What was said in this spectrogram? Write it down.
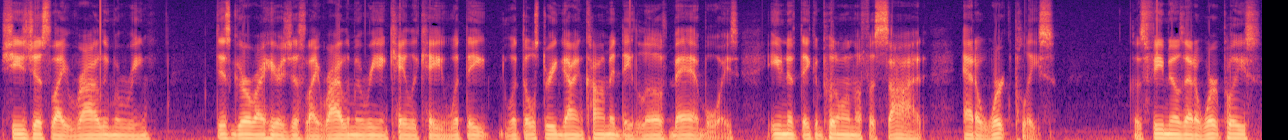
she's just like Riley Marie. This girl right here is just like Riley Marie and Kayla K. What they what those three got in common, they love bad boys. Even if they can put on a facade at a workplace. Cause females at a workplace,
